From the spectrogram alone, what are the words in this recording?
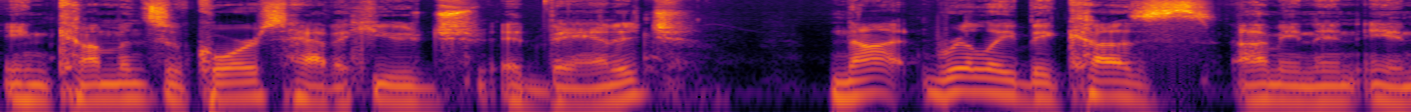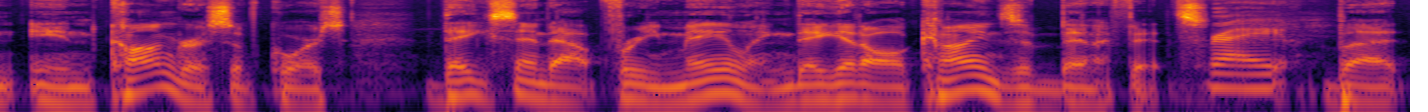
Incumbents, of course, have a huge advantage. Not really because, I mean, in, in, in Congress, of course, they send out free mailing. They get all kinds of benefits. Right. But,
